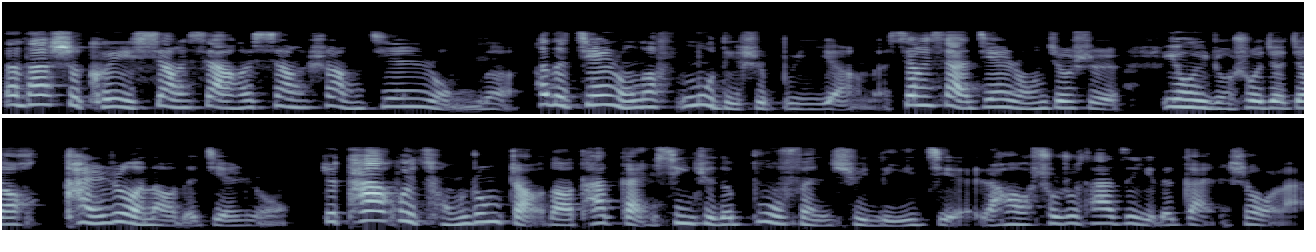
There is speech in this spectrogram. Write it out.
但他是可以向下和向上兼容的。它的兼容的目的是不一样的。向下兼容就是用一种说叫叫看热闹的兼容，就他会从中找到他感兴趣的部分去理解，然后说出他自己的感受来。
